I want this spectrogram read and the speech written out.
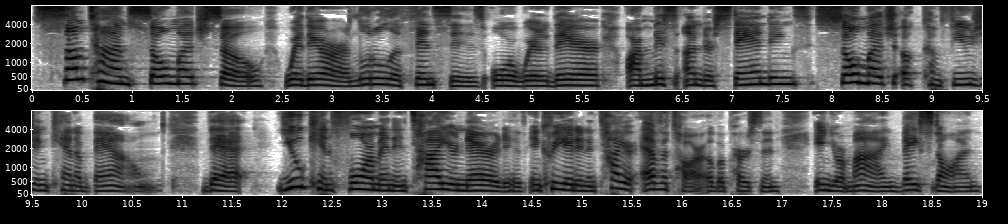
Sometimes so much so where there are little offenses or where there are misunderstandings, so much of confusion can abound that you can form an entire narrative and create an entire avatar of a person in your mind based on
